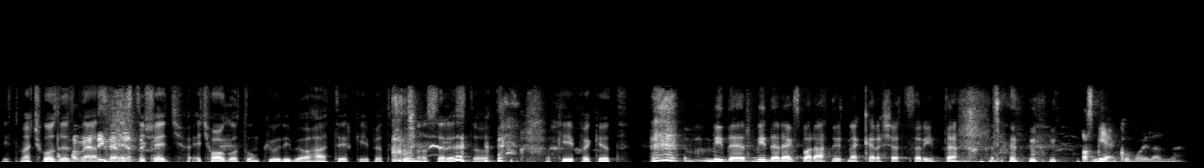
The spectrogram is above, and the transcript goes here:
itt már csak az lesz Ha gáz, ha ezt is egy, egy hallgatónk küldi be a háttérképet, hogy honnan szerezte a, a képeket. Minden, minden ex-barátnőt megkeresett szerintem. Az milyen komoly lenne.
